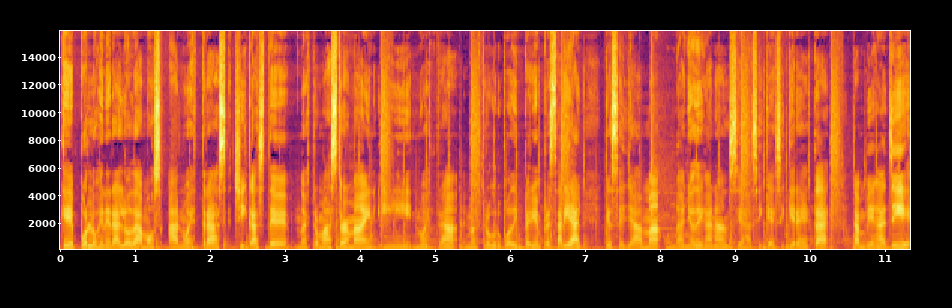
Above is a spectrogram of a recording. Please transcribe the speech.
que por lo general lo damos a nuestras chicas de nuestro mastermind y nuestra, nuestro grupo de imperio empresarial que se llama Un año de ganancias. Así que si quieres estar también allí,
